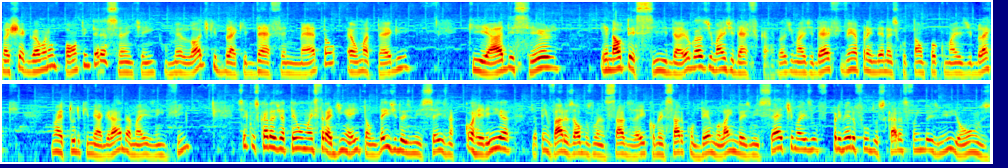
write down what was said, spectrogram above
nós chegamos num ponto interessante, hein? O melodic black death metal é uma tag que há de ser enaltecida. Eu gosto demais de Death, cara. Gosto demais de Death. Venho aprendendo a escutar um pouco mais de Black. Não é tudo que me agrada, mas enfim. Sei que os caras já têm uma estradinha aí, então desde 2006 na correria, já tem vários álbuns lançados aí, começaram com demo lá em 2007, mas o primeiro full dos caras foi em 2011.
